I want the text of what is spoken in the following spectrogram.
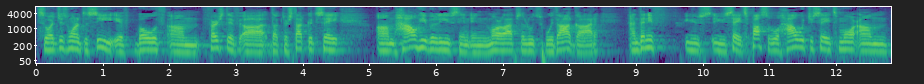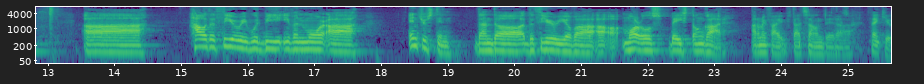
So I just wanted to see if both, um, first, if uh, Dr. Stott could say um, how he believes in, in moral absolutes without God, and then if you you say it's possible, how would you say it's more um, uh, how the theory would be even more uh, interesting than the the theory of uh, uh, morals based on God. I don't know if, I, if that sounded. Uh, Thank you,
